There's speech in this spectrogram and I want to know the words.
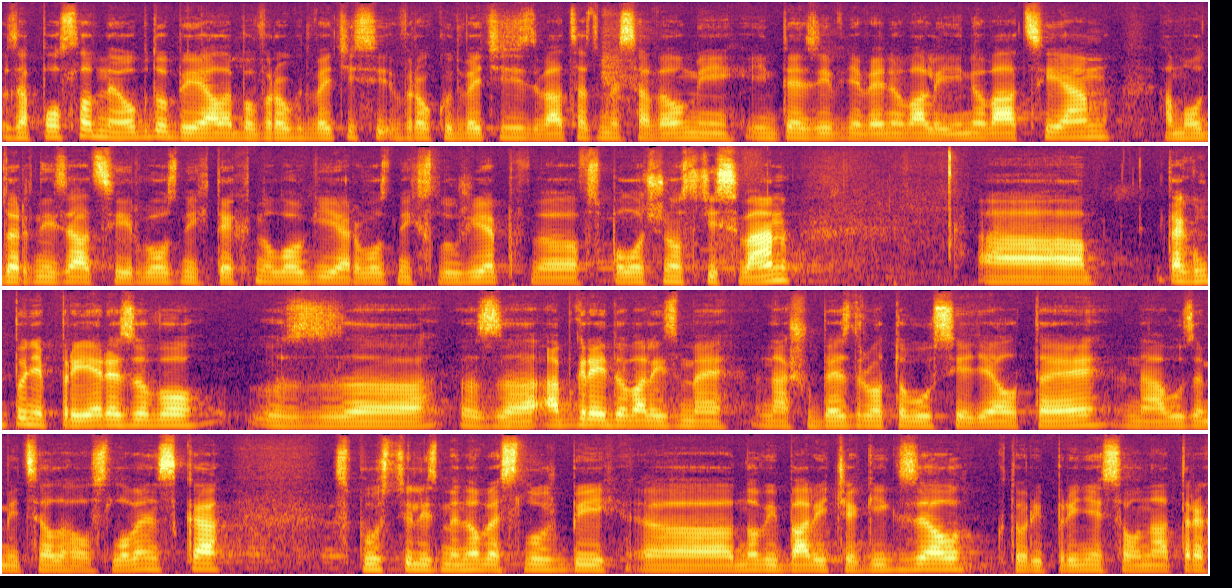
Za posledné obdobie alebo v roku, 2000, v roku 2020 sme sa veľmi intenzívne venovali inováciám a modernizácii rôznych technológií a rôznych služieb v spoločnosti SVAN. A tak úplne prierezovo z, z upgradeovali sme našu bezdrôtovú sieť LTE na území celého Slovenska. Spustili sme nové služby, e, nový balíček XL, ktorý priniesol na trh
